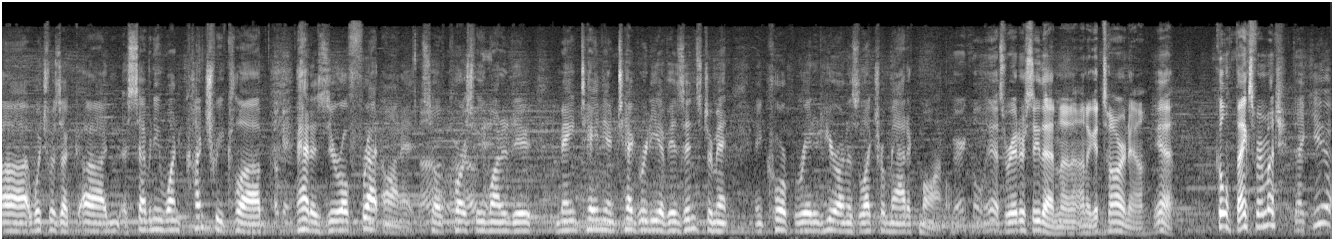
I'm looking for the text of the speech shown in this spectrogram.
uh, which was a, uh, 71 Country Club, okay. had a zero fret on it. Oh, so of course okay. we wanted to maintain the integrity of his instrument, incorporated here on his Electromatic model. Very cool. Yeah, it's rare to see that on a, on a guitar now. Yeah. Cool. Thanks very much. Thank you.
